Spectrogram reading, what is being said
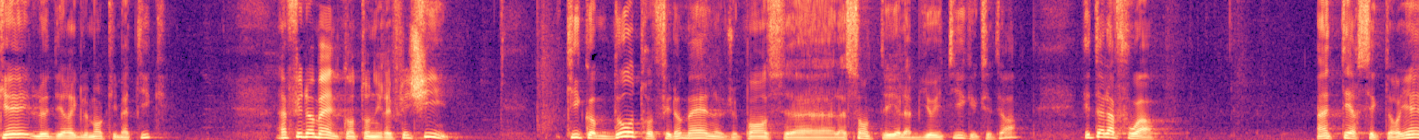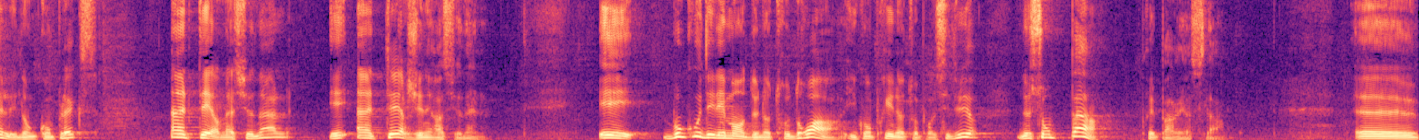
qu'est le dérèglement climatique. Un phénomène, quand on y réfléchit, qui, comme d'autres phénomènes, je pense à la santé, à la bioéthique, etc., est à la fois intersectoriel et donc complexe, international et intergénérationnel. Et beaucoup d'éléments de notre droit, y compris notre procédure, ne sont pas préparés à cela. Euh,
